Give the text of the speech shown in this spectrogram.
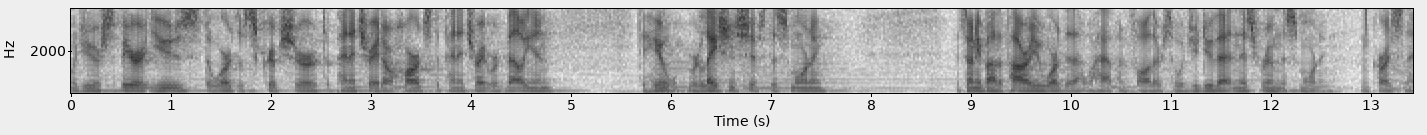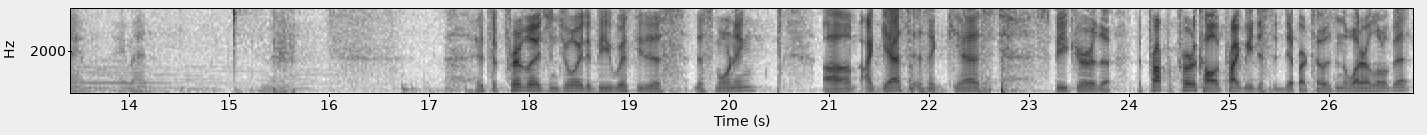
Would your spirit use the words of Scripture to penetrate our hearts, to penetrate rebellion? To heal relationships this morning. It's only by the power of your word that that will happen, Father. So would you do that in this room this morning? In Christ's name, amen. Amen. It's a privilege and joy to be with you this, this morning. Um, I guess as a guest speaker, the, the proper protocol would probably be just to dip our toes in the water a little bit.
